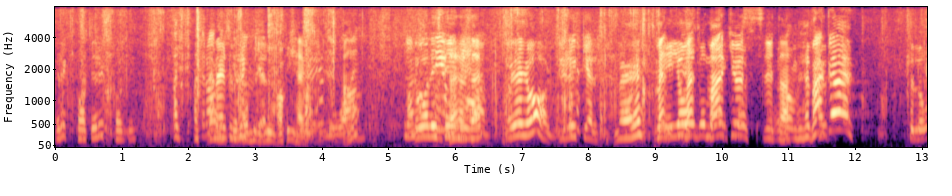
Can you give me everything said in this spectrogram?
Ryckparty, ryckparty. Aj, aj. Vem är det som rycker? Okej. Johan. Dålig stil. Vad gör jag? Du rycker. Nej. Men Det är Marcus, sluta. Marcus! Förlåt.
